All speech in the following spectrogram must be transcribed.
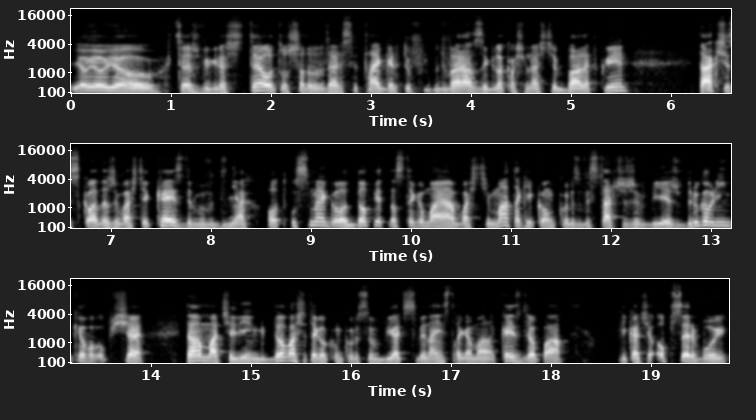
Yo, yo, yo, chcesz wygrać te oto Shadow Daughtersy Tiger Tooth lub dwa razy Glock 18 Ballet Queen? Tak się składa, że właśnie Case Drop w dniach od 8 do 15 maja właśnie ma taki konkurs. Wystarczy, że wbijesz w drugą linkę w opisie. Tam macie link do właśnie tego konkursu. Wbijacie sobie na Instagrama na Case Dropa, klikacie obserwuj,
